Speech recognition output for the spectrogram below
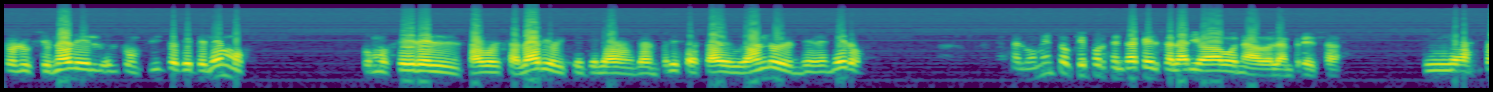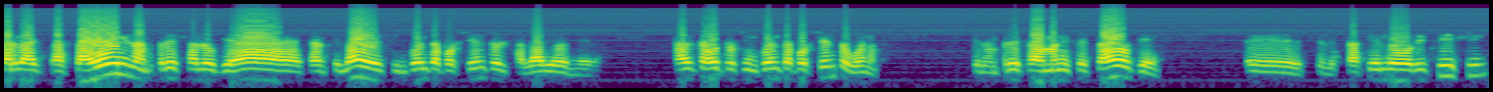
solucionar el, conflicto que tenemos, como ser el pago del salario, y que la, empresa está deudando desde enero. Hasta el momento, ¿qué porcentaje del salario ha abonado la empresa? Eh, hasta, hasta hoy la empresa lo que ha cancelado es el 50% del salario de enero. Falta otro 50%, bueno, que la empresa ha manifestado que eh, se le está haciendo difícil,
